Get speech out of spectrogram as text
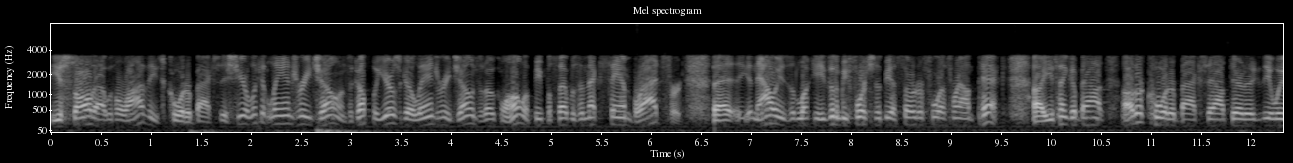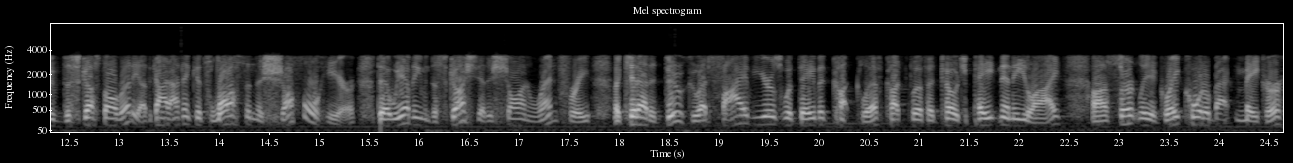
you saw that with a lot of these quarterbacks this year. Look at Landry Jones. A couple of years ago, Landry Jones at Oklahoma, people said was the next Sam Bradford. Uh, now he's lucky. He's going to be fortunate to be a third or fourth round pick. Uh, you think about other quarterbacks out there that we've discussed already. A guy I think it's lost in the shuffle here that we haven't even discussed yet is Sean Renfree, a kid out of Duke who had five years with David Cutcliffe. Cutcliffe had coached Peyton and Eli. Uh, certainly a great quarterback maker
